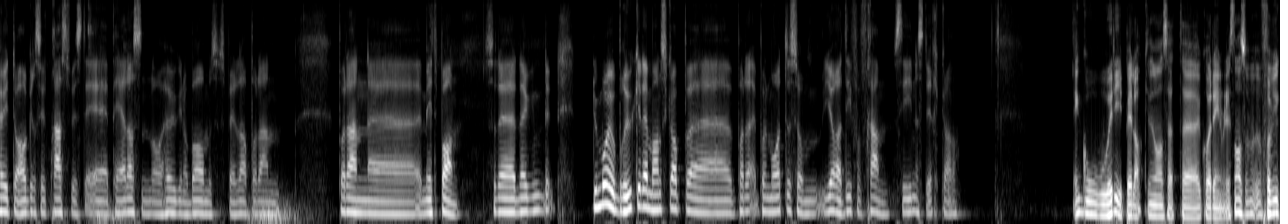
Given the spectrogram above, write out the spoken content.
høyt og aggressivt press hvis det er Pedersen og Haugen og Barmen som spiller på den, på den eh, midtbanen. Så det, det, Du må jo bruke det mannskapet eh, på, på en måte som gjør at de får frem sine styrker. da. En god ripe i lakken uansett Kåre Ingebrigtsen. Altså, for vi,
